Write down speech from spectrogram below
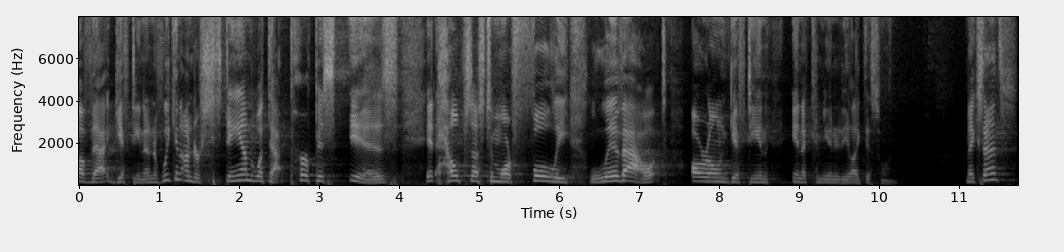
Of that gifting. And if we can understand what that purpose is, it helps us to more fully live out our own gifting in a community like this one. Make sense?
